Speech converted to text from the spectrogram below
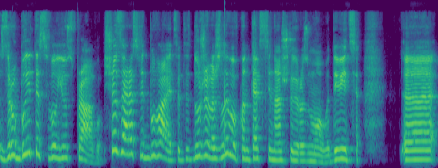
зробити свою справу. Що зараз відбувається? Це дуже важливо в контексті нашої розмови. Дивіться. Е,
